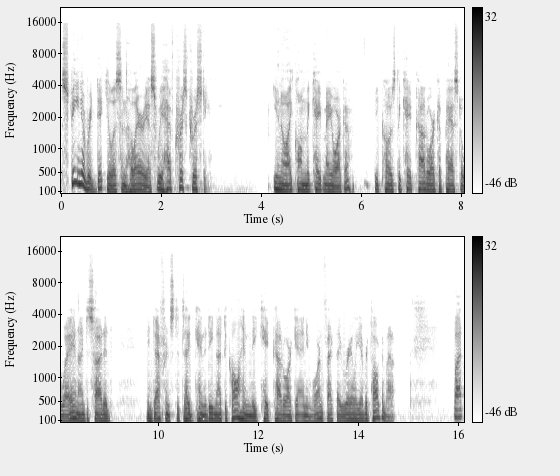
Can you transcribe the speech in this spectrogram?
Speaking of ridiculous and hilarious, we have Chris Christie. You know, I call him the Cape May Orca because the Cape Cod Orca passed away, and I decided, in deference to Ted Kennedy, not to call him the Cape Cod Orca anymore. In fact, I rarely ever talk about him. But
